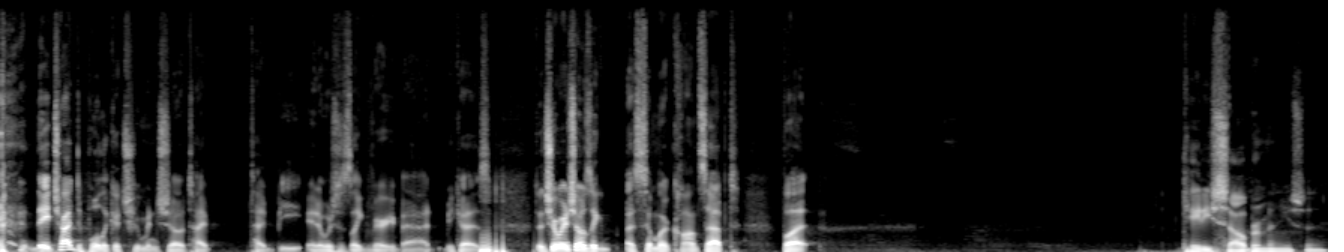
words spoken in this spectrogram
they tried to pull like a Truman Show type type beat, and it was just like very bad because the Truman Show is like a similar concept, but Katie Silberman, you said?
